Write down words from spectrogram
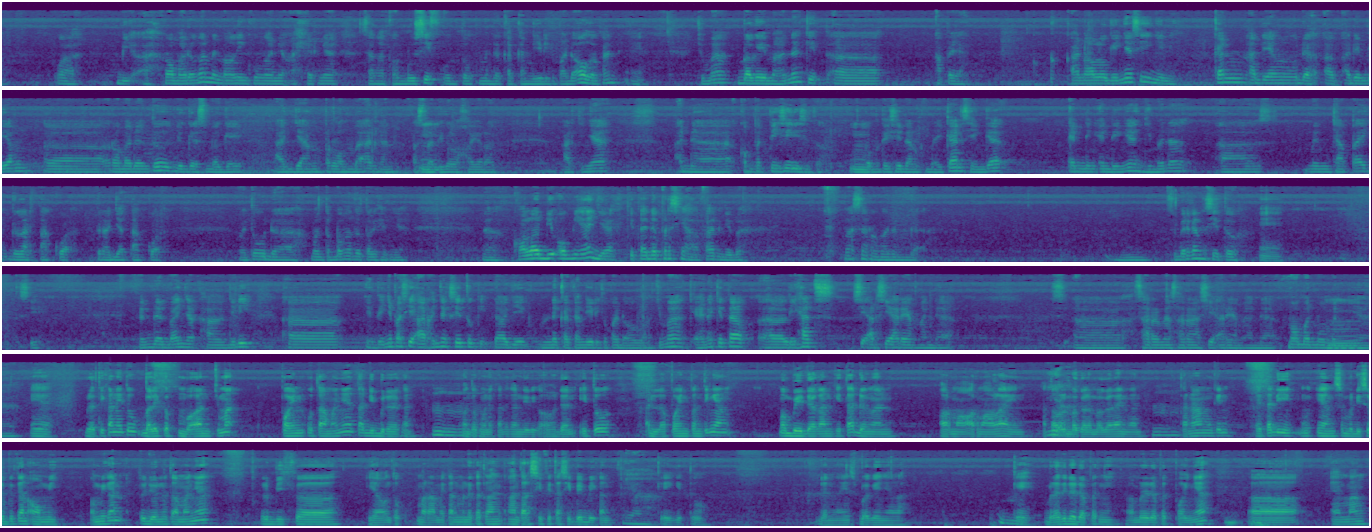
wah bi- ah, Ramadan kan memang lingkungan yang akhirnya sangat kondusif untuk mendekatkan diri kepada Allah kan Iya. cuma bagaimana kita eh, apa ya analoginya sih gini kan ada yang udah ada yang bilang eh, Ramadan tuh juga sebagai ajang perlombaan kan pas Hmm. tadi kalau khairat artinya ada kompetisi di situ Hmm. kompetisi dalam kebaikan sehingga ending endingnya gimana eh, mencapai gelar takwa derajat takwa. Itu udah mantep banget tuh tauhidnya nah kalau di Omi aja kita ada persiapan gitu. Masa Ramadan enggak? Hmm, sebenarnya kan ke situ. Itu sih. Dan, dan banyak hal. Jadi eh, intinya pasti arahnya ke situ kita mendekatkan diri kepada Allah. Cuma enak kita eh, lihat siar-siar yang ada Eh, sarana-sarana siar yang ada momen-momennya Iya, berarti kan itu balik ke pembawaan. Cuma poin utamanya tadi benar kan Hmm. untuk mendekatkan diri ke Allah dan itu adalah poin penting yang membedakan kita dengan orma-orma lain atau Iya. lembaga-lembaga lain kan. Hmm. Karena mungkin ya tadi yang sempat disebutkan OMI. OMI kan tujuan utamanya lebih ke ya untuk meramaikan mendekatkan antar sivitas IPB kan. ya Kayak gitu. Dan lain sebagainya lah. Hmm. Oke, berarti udah dapat nih. Alhamdulillah dapat poinnya. Eh, emang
